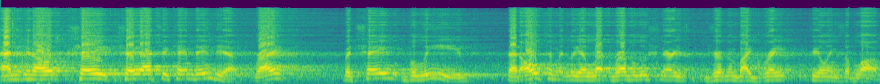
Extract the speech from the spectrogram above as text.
And you know, Che, che actually came to India, right? But Che believed that ultimately a revolutionary is driven by great feelings of love.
